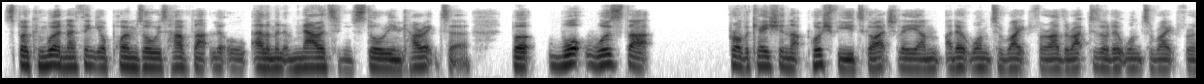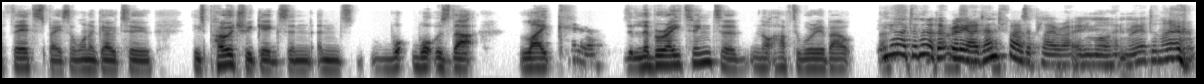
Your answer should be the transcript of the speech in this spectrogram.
spoken word. And I think your poems always have that little element of narrative, of story and character. But what was that provocation, that push for you to go, actually, um, I don't want to write for other actors, or I don't want to write for a theatre space. I want to go to these poetry gigs. And, and what, what was that like? Yeah liberating to not have to worry about yeah i don't know. I don't really identify as a playwright anymore henry. I don't know.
